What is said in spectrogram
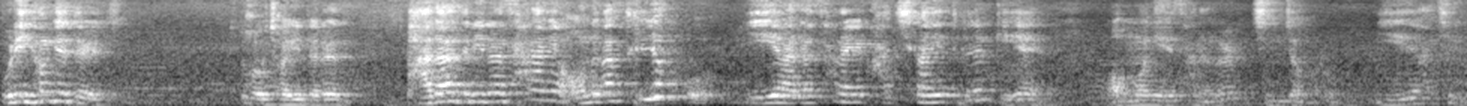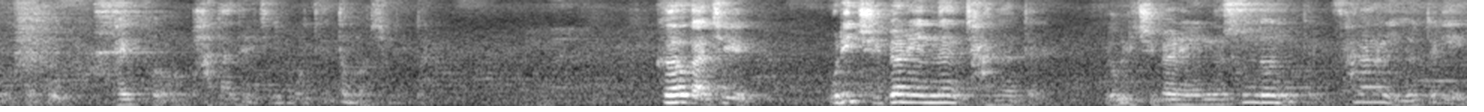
우리 형제들 저- 저희들은 받아들이는 사랑의 언어가 틀렸고 이해하는 사랑의 가치관이 틀렸기에 어머니의 사랑을 진정으로 이해하지 못하고 100% 받아들이지 못했던 것입니다. 그와 같이 우리 주변에 있는 자녀들, 우리 주변에 있는 성도님들, 사랑하는 이웃들이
